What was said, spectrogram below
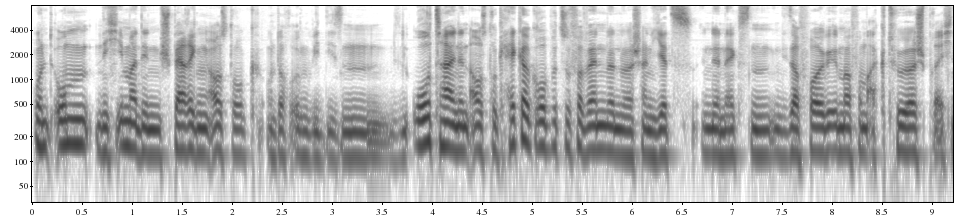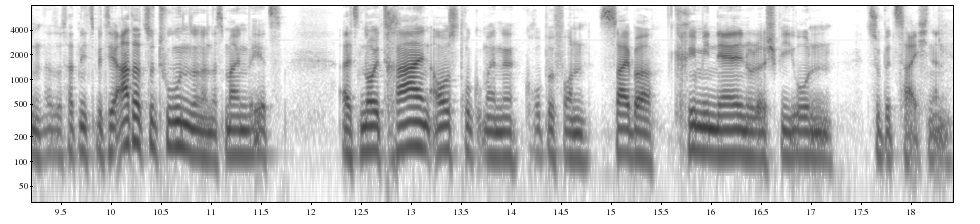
Und um nicht immer den sperrigen Ausdruck und auch irgendwie diesen, diesen urteilenden Ausdruck Hackergruppe zu verwenden, werden wir wahrscheinlich jetzt in der nächsten, in dieser Folge immer vom Akteur sprechen. Also es hat nichts mit Theater zu tun, sondern das meinen wir jetzt als neutralen Ausdruck, um eine Gruppe von Cyberkriminellen oder Spionen zu bezeichnen.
